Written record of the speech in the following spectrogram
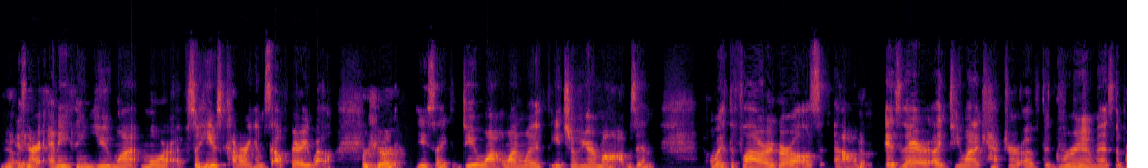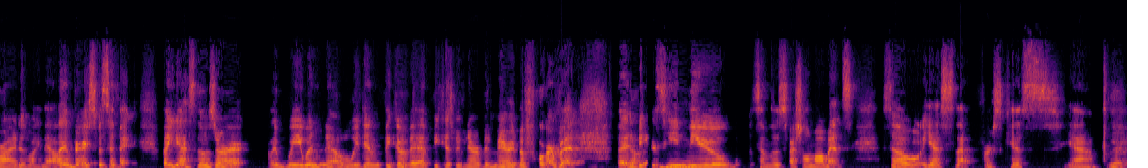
yeah. Is there anything you want more of? So he was covering himself very well. For sure. He's like, Do you want one with each of your moms and with the flower girls? Um. Is there like, do you want a capture of the groom as the bride is walking down? Like, very specific. But yes, those are like we wouldn't know. We didn't think of it because we've never been married before, but but yeah. because he knew some of those special moments. So yes, that first kiss, yeah. yeah.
